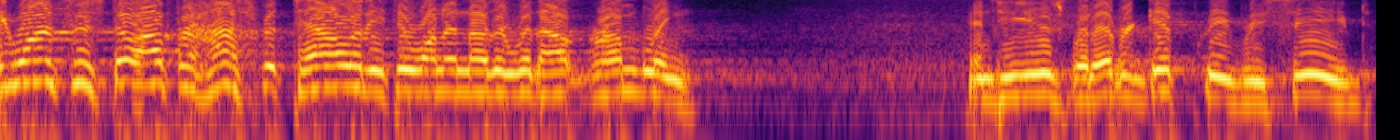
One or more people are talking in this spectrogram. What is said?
He wants us to offer hospitality to one another without grumbling and to use whatever gift we've received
